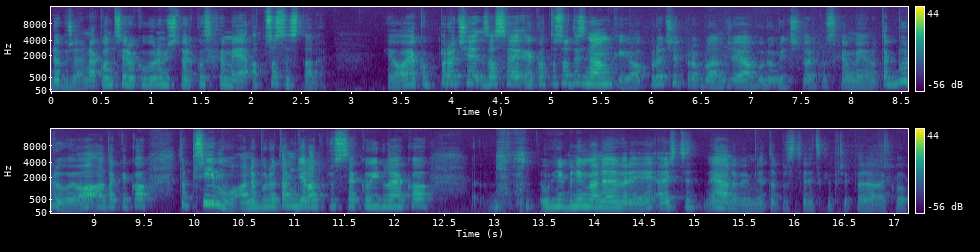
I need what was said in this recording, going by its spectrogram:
dobře, na konci roku budu mít čtverku z chemie a co se stane? Jo, jako proč je zase, jako to jsou ty známky, jo, proč je problém, že já budu mít čtverku z chemie, no tak budu, jo, ale tak jako to přijmu a nebudu tam dělat prostě jako jídlo jako uhybný manévry a ještě, já nevím, mně to prostě vždycky připadá jako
